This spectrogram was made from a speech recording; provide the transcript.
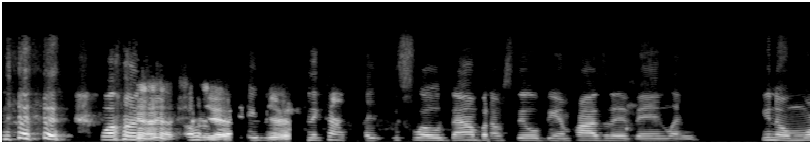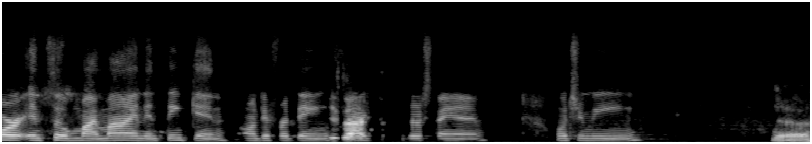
100 Yeah, wave, yeah. and it kind of like slows down, but I'm still being positive and like you know more into my mind and thinking on different things. So I Exactly. understand what you mean. yeah,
